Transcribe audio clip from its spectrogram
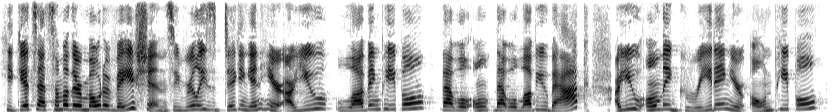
he gets at some of their motivations. He really is digging in here. Are you loving people that will that will love you back? Are you only greeting your own people,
